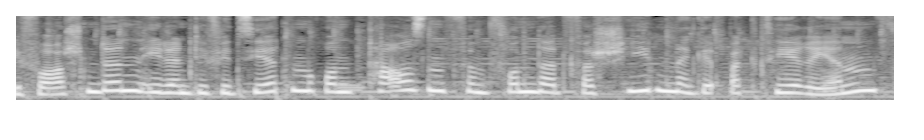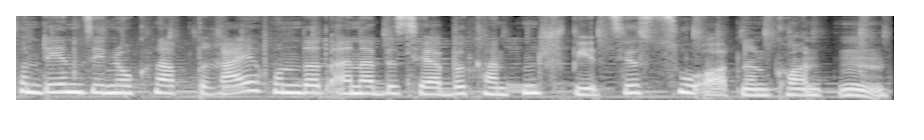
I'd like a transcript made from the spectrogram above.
Die Forschenden identifizierten rund 1500 verschiedene Bakterien, von denen sie nur knapp 300 einer bisher bekannten Spezies zuordnen konnten.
